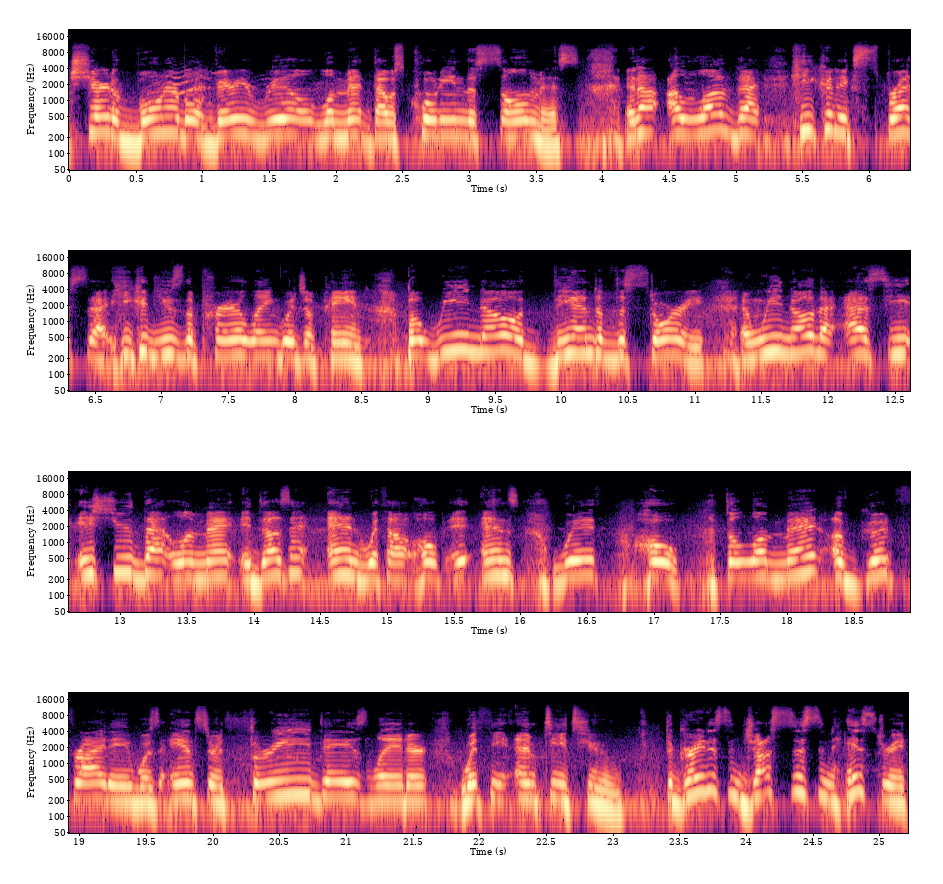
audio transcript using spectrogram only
shared a vulnerable, very real lament that was quoting the psalmist. And I, I love that he could express that. He could use the prayer language of pain. But we know the end of the story. And we know that as he issued that lament, it doesn't end without hope, it ends with hope. The lament of Good Friday was answered three days later with the empty tomb. The greatest injustice in history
